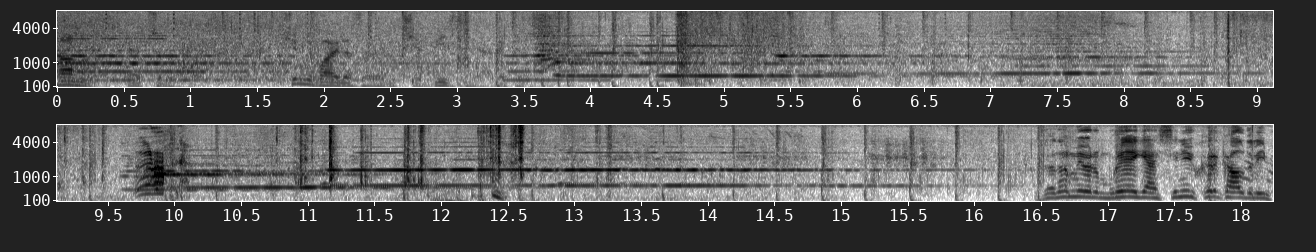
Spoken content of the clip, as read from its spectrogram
Tamam, hepsi. Şimdi Bay Lazareviç'i biz ziyaret edeceğiz. Uzanamıyorum. Buraya gel. Seni yukarı kaldırayım.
